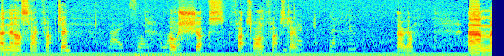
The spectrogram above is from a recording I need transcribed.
And then I'll slide flap 2. Light, slow, Oh shucks. Flaps 1, flaps 2. check, flaps two. There we go. Um,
